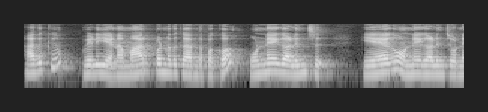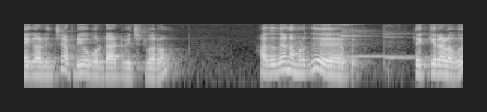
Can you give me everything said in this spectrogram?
அதுக்கு வெளியே நான் மார்க் பண்ணதுக்கு அந்த பக்கம் ஒன்றே கால் இன்ச்சு ஏகம் ஒன்றே கால் இன்ச்சு ஒன்றே கால் இன்ச்சு அப்படியே ஒவ்வொரு டாட் வச்சுட்டு வரோம். அதுதான் நம்மளுக்கு தைக்கிற அளவு.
